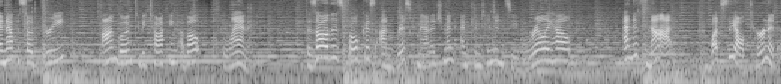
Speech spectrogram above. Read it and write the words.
In episode three, I'm going to be talking about planning. Does all this focus on risk management and contingency really help? And if not, what's the alternative?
